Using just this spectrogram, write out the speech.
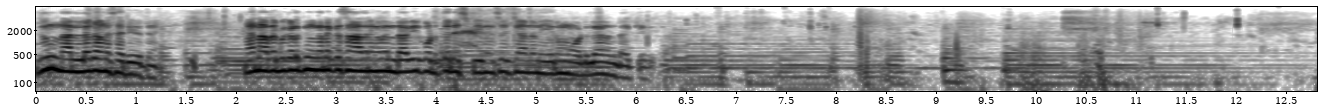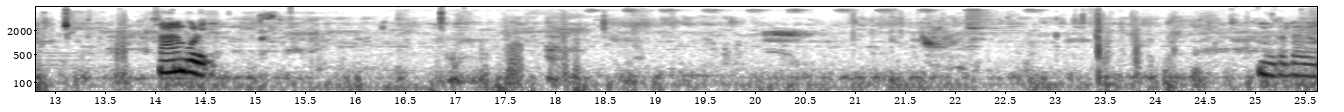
ഇതും നല്ലതാണ് ശരീരത്തിന്. ഞാൻ അറബികൾക്ക് ഇങ്ങനെയൊക്കെ സാധനങ്ങൾ ഉണ്ടാക്കി കൊടുത്തൊരു എക്സ്പീരിയൻസ് വെച്ചാണ് ഈ ഒരു മോഡലാണ് ഉണ്ടാക്കിയത്. സാധനം പൊളി. ഉം, കട്ടായോ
